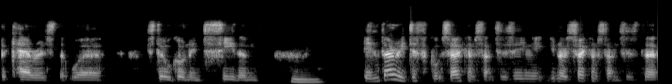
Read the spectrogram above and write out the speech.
the carers that were still going in to see them mm in very difficult circumstances, in, you know, circumstances that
